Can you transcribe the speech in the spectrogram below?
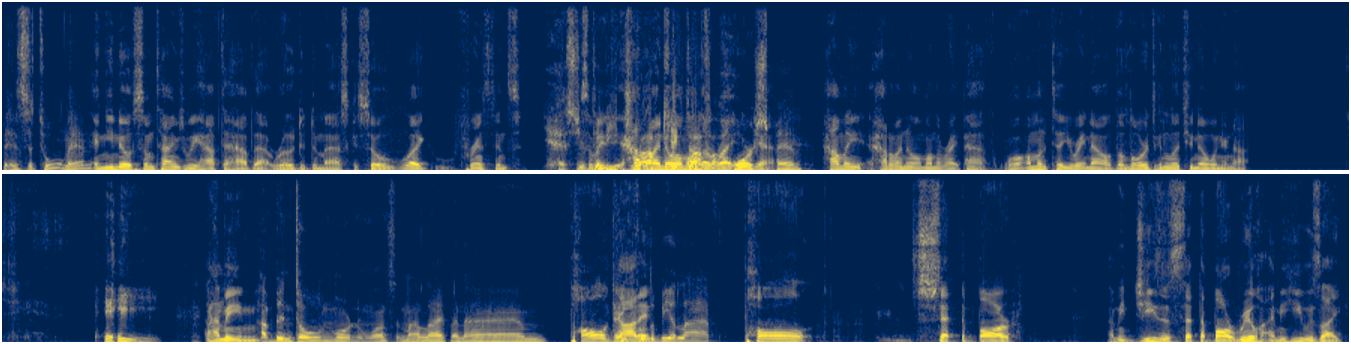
It's a tool, man. and you know sometimes we have to have that road to Damascus. So like for instance, yes, you have to be how do I know I'm on the right- horse, yeah. man. how many how do I know I'm on the right path? Well, I'm going to tell you right now, the Lord's going to let you know when you're not. Hey, I mean, I've been told more than once in my life, and I'm Paul got it. to be alive. Paul set the bar. I mean, Jesus set the bar real high. I mean, he was like,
